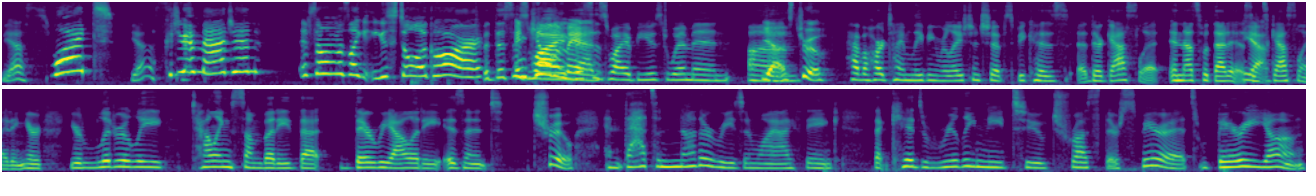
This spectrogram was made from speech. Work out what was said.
Yes. What? Yes. Could you imagine if someone was like, "You stole a car," But this and is killed why a man? this is why abused women um, Yeah, it's true. have a hard time leaving relationships because uh, they're gaslit, and that's what that is. Yeah. It's gaslighting. You're you're literally telling somebody that their reality isn't true, and that's another reason why I think that kids really need to trust their spirits very young,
